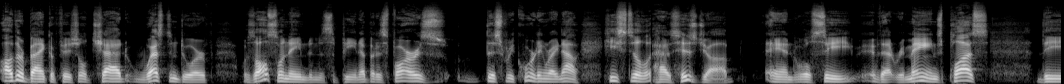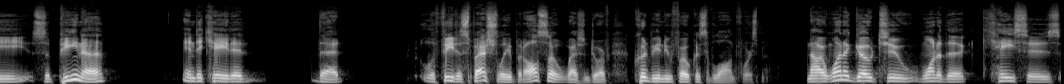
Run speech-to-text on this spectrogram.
other bank official, Chad Westendorf, was also named in the subpoena. But as far as this recording right now, he still has his job, and we'll see if that remains. Plus, the subpoena indicated that Lafitte especially, but also Westendorf, could be a new focus of law enforcement. Now, I want to go to one of the cases,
